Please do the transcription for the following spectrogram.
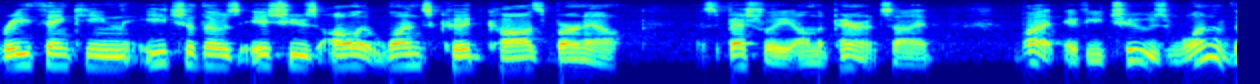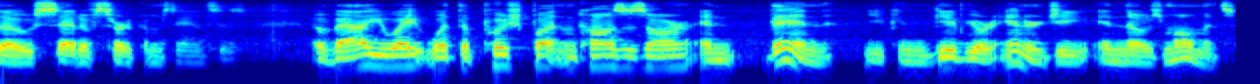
rethinking each of those issues all at once could cause burnout, especially on the parent side. But if you choose one of those set of circumstances, evaluate what the push button causes are, and then you can give your energy in those moments,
